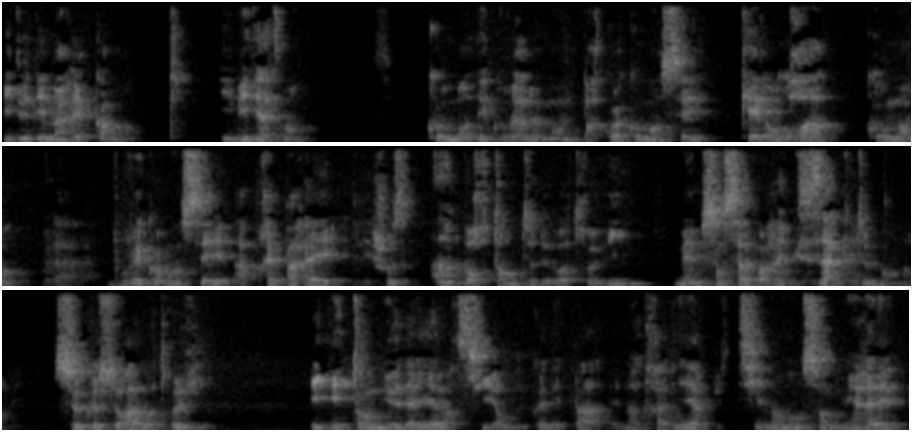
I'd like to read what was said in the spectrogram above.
Et de démarrer quand? Immédiatement. Comment découvrir le monde? Par quoi commencer? Quel endroit, comment. Vous pouvez commencer à préparer les choses importantes de votre vie, même sans savoir exactement ce que sera votre vie. Et, et tant mieux d'ailleurs si on ne connaît pas notre avenir, sinon on s'ennuierait.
